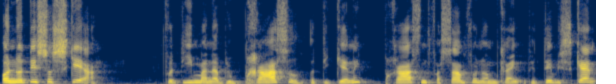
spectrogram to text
Og når det så sker, fordi man er blevet presset, og det igen, ikke? Pressen fra samfundet omkring, det er det, vi skal.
